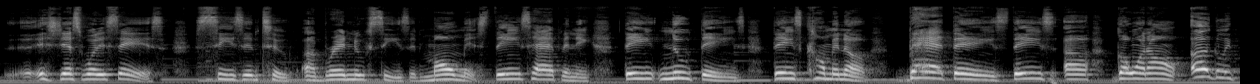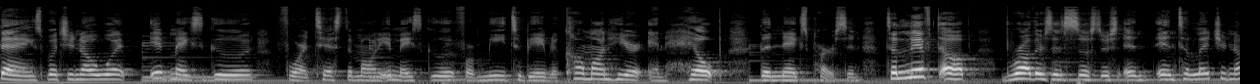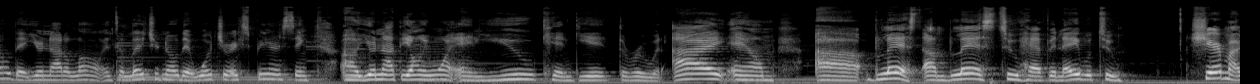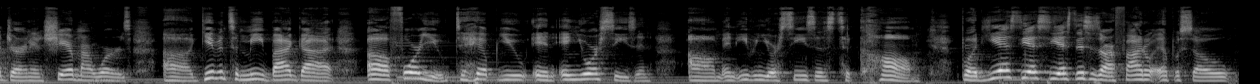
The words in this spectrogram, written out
it's just what it says. Season two, a brand new season, moments, things happening, things, new things, things coming up, bad things, things uh, going on, ugly things. But you know what? It makes good for a testimony. It makes good for me to be able to come on here and help the next person to lift up brothers and sisters and, and to let you know that you're not alone and to let you know that what you're experiencing, uh, you're not the only one and you can get through it. I am uh, blessed. I'm blessed to have been able to share my journey and share my words uh, given to me by God uh, for you to help you in, in your season um, and even your seasons to come. But yes, yes, yes, this is our final episode,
